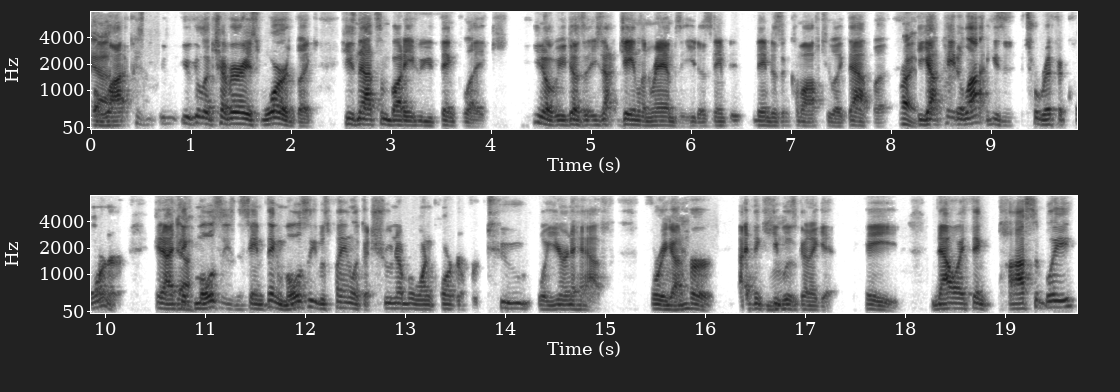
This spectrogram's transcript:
Yeah. a lot because you, you can look Charvarius Ward, like he's not somebody who you think like you know he doesn't. He's not Jalen Ramsey. He does name name doesn't come off to you like that, but Right. he got paid a lot. He's a terrific corner, and I think Moseley's the same thing. Mosley was playing like a true number one corner for two well year and a half before he Mhm. got hurt. I think he Mhm. was going to get paid. Now I think possibly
